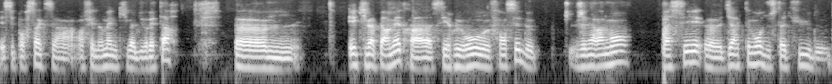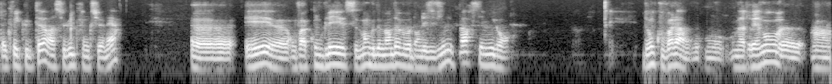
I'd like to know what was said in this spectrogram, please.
Et c'est pour ça que c'est un, phénomène qui va durer tard, et qui va permettre à ces ruraux français de généralement passer directement du statut d'agriculteur à celui de fonctionnaire. Euh, et euh, on va combler ce manque de main-d'œuvre dans les usines par ces migrants. Donc voilà, on, a vraiment euh, un,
